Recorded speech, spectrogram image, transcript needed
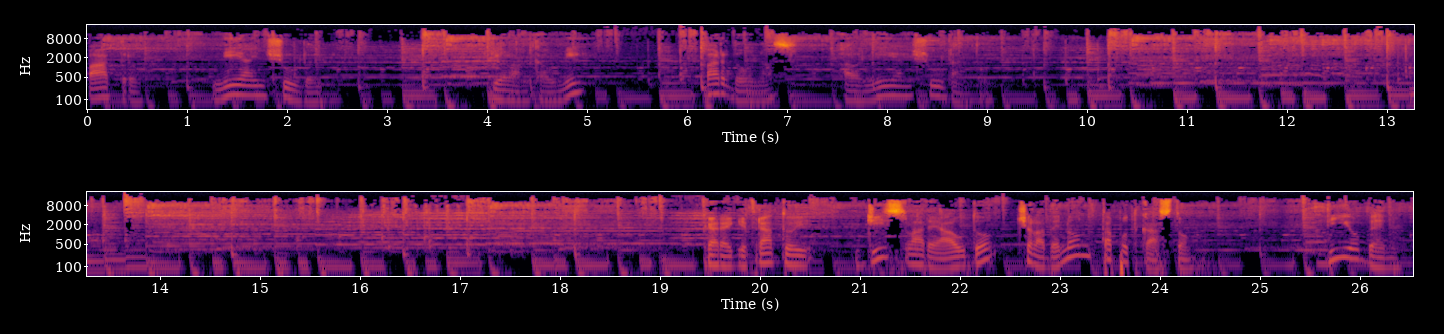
patro, niajn ŝuldojn, kiel ancau ni pardonas al niaj ŝuldantoj. Care gefratoi, gis la auto ce la venonta podcasto. Dio benu.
